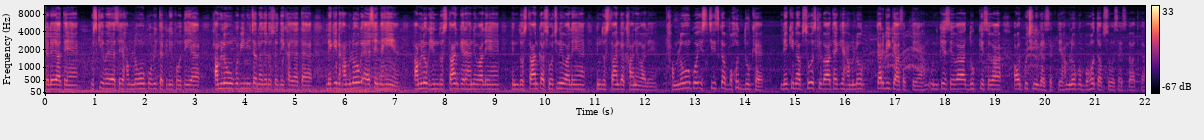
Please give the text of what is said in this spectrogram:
چلے جاتے ہیں۔ اس کی وجہ سے ہم لوگوں کو بھی تکلیف ہوتی ہے، ہم لوگوں کو بھی نیچا نظروں سے دیکھا جاتا ہے۔ لیکن ہم لوگ ایسے نہیں ہیں۔ ہم لوگ ہندوستان کے رہنے والے ہیں، ہندوستان کا سوچنے والے ہیں، ہندوستان کا کھانے والے ہیں۔ ہم لوگوں کو اس چیز کا بہت دکھ ہے، لیکن افسوس کی بات ہے کہ ہم لوگ کر بھی کیا سکتے ہیں۔ ہم ان کے سوا، دکھ کے سوا اور کچھ نہیں کر سکتے۔ ہم لوگ کو بہت افسوس ہے اس بات کا۔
